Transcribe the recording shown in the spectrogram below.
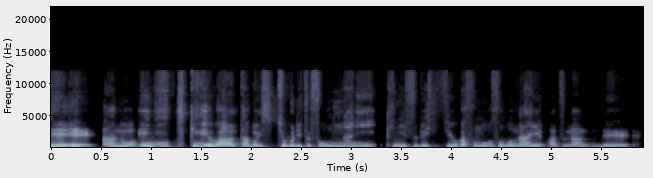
て、あの、NHK は多分視聴率そんなに気にする必要がそもそもないはずなんで、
